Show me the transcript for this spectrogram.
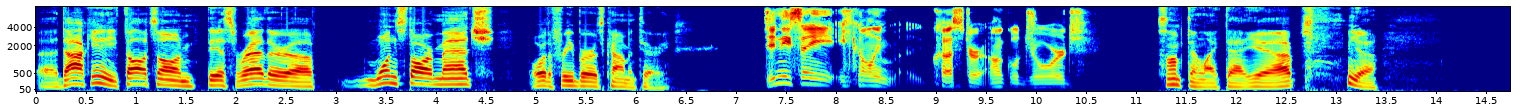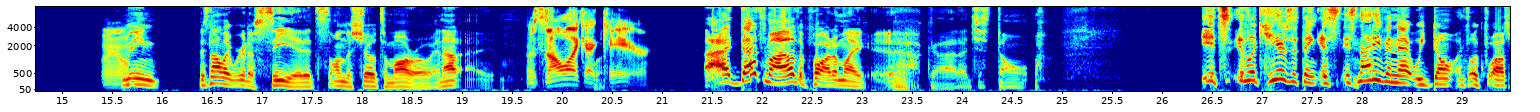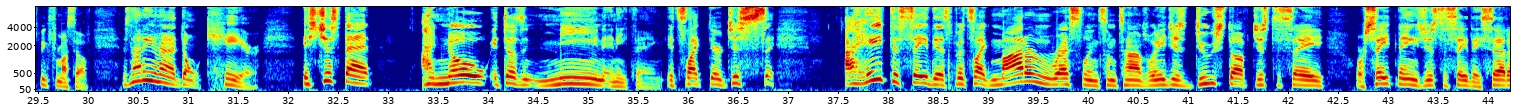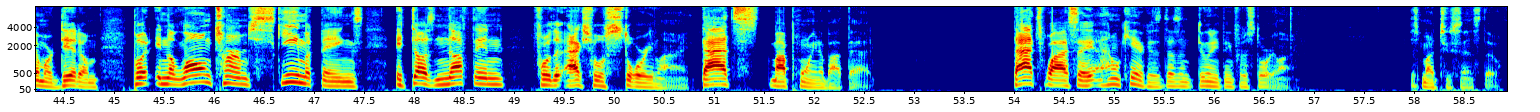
Uh, Doc, any thoughts on this rather uh, one star match or the Freebirds commentary? Didn't he say he called him Custer Uncle George? Something like that, yeah. I, yeah. Well, I mean, it's not like we're gonna see it. It's on the show tomorrow, and I, it's not like I care. I that's my other part. I'm like, oh God, I just don't. It's it, look. Here's the thing. It's it's not even that we don't look. I'll speak for myself. It's not even that I don't care. It's just that I know it doesn't mean anything. It's like they're just. I hate to say this, but it's like modern wrestling sometimes when they just do stuff just to say or say things just to say they said them or did them. But in the long term scheme of things, it does nothing for the actual storyline. That's my point about that. That's why I say I don't care because it doesn't do anything for the storyline. Just my two cents, though.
